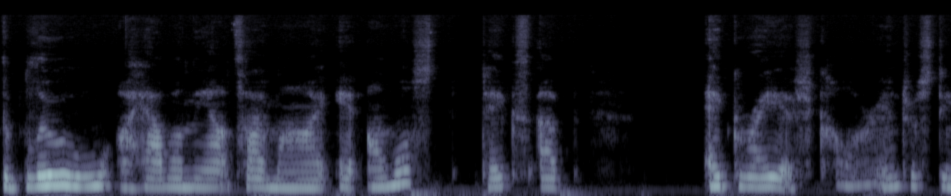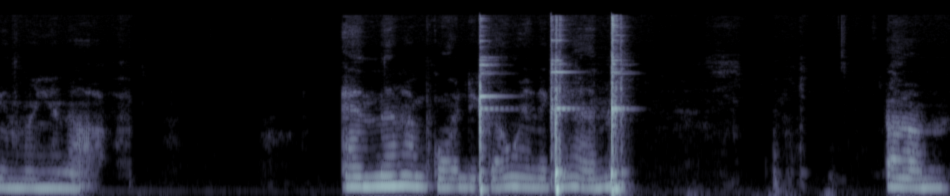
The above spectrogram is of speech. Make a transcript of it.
the blue I have on the outside of my eye, it almost takes up a grayish color, interestingly enough. And then I'm going to go in again um,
